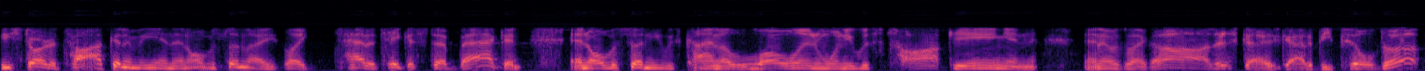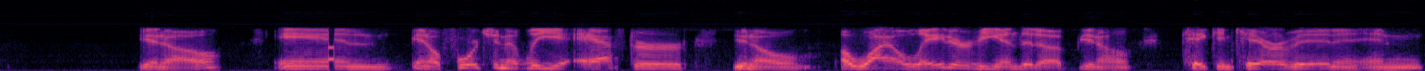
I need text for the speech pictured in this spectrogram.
he started talking to me, and then all of a sudden I like had to take a step back, and and all of a sudden he was kind of lulling when he was talking, and and I was like, oh, this guy's got to be pilled up, you know. And you know, fortunately, after you know a while later, he ended up you know taking care of it and, and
